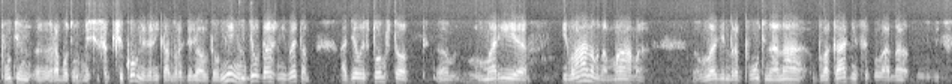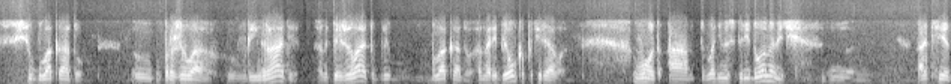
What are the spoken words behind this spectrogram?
Путин работал вместе с Собчаком, наверняка он разделял это мнение, но дело даже не в этом – а дело в том, что э, Мария Ивановна, мама Владимира Путина, она блокадница была, она всю блокаду э, прожила в Ленинграде, она пережила эту блокаду, она ребенка потеряла. Вот. А Владимир Спиридонович, э, отец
